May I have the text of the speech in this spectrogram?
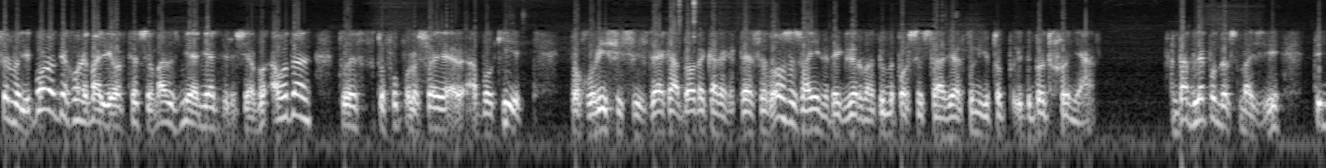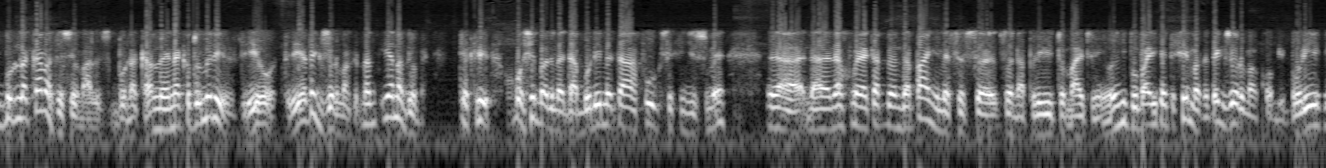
Ξέρουμε λοιπόν ότι έχουν βάλει αυτές οι ομάδες μία, μία αντίρρηση. Από- Όταν το, το φούπολο από εκεί προχωρήσει στις 10, 12, 14, όσες θα είναι, δεν ξέρουμε, να δούμε πόσε θα διαρθούν για, το, για την πρώτη χρονιά. Μετά βλέποντας μαζί τι μπορούν να κάνουν αυτές οι ομάδες. Μπορούν να κάνουν ένα εκατομμύριο, δύο, τρία, δεν ξέρουμε. Να- Για να δούμε. Και όπως είπατε μετά, μπορεί μετά αφού ξεκινήσουμε ε, να, να έχουμε κάποιον δαπάνη μέσα στο, τον Απρίλιο, τον Μάιο, τον Ιούνιο που βάλει κάτι θύματα. Δεν ξέρουμε ακόμη. Μπορεί,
